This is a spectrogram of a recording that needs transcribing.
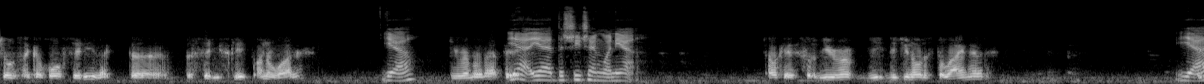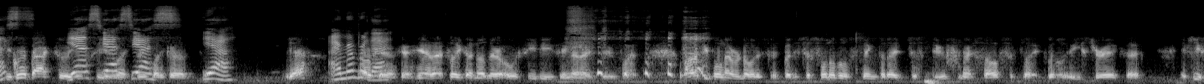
shows like a whole city, like the the cityscape underwater. Yeah, Do you remember that page? yeah, yeah. The Shicheng one, yeah. Okay, so do you remember, did you notice the lion head? Yes. If you go back to it, yes, yes, like, yes. like a yeah, yeah. I remember Okay, that. okay, yeah, that's like another OCD thing that I do, but a lot of people never notice it. But it's just one of those things that I just do for myself. It's like little Easter eggs that if you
